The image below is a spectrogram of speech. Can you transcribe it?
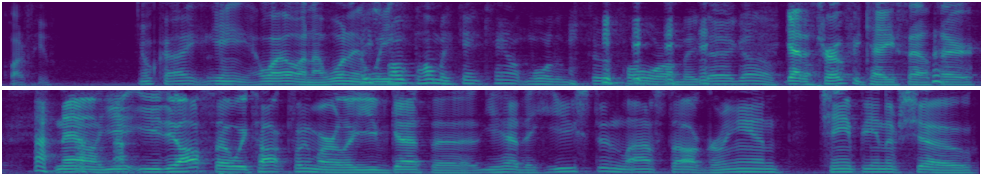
Quite a few. Okay. Yeah, well, and I wanted He's we from Oklahoma. He can't count more than two or four. I mean, there you go. got a trophy case out there. now you you also we talked to him earlier. You've got the you had the Houston Livestock Grand Champion of Show.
